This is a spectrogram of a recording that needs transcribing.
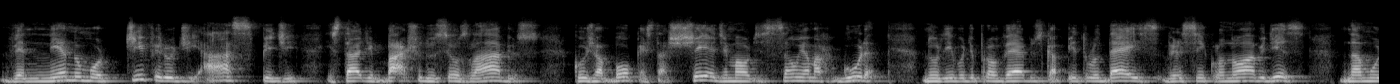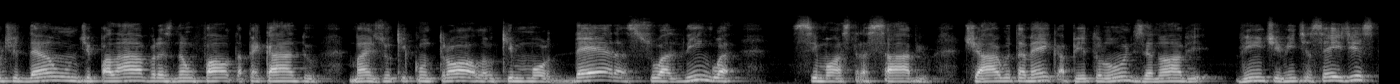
veneno mortífero de áspide está debaixo dos seus lábios, cuja boca está cheia de maldição e amargura. No livro de Provérbios, capítulo 10, versículo 9, diz: Na multidão de palavras não falta pecado, mas o que controla, o que modera sua língua, se mostra sábio. Tiago também, capítulo 1, 19 20 e 26 diz:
